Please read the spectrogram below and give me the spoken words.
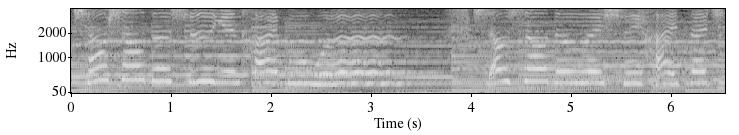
小小的誓言还不稳，小小的泪水还在撑，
